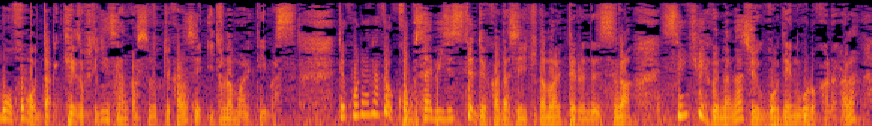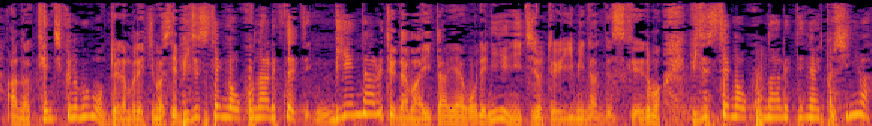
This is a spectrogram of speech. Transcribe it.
もうほぼ継続的に参加するという形で営まれています。で、これはなんか国際美術展という形で営まれてるんですが、1975年頃からかな、あの、建築の部門というのもできまして、美術展が行われてない、ビエンナーレというのはまあイタリア語で2年に一度という意味なんですけれども、美術展が行われていない年には、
